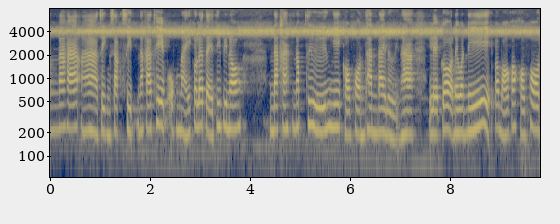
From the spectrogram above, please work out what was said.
รนะคะอ่าสิ่งศักดิ์สิทธิ์นะคะ เทพองค์ไหนก็แล้วแต่ที่พี่น้อง นะคะ นับถืองี้ขอพรท่านได้เลยนะคะ และก็ในวันนี้ป้าหมอก็ขอพร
